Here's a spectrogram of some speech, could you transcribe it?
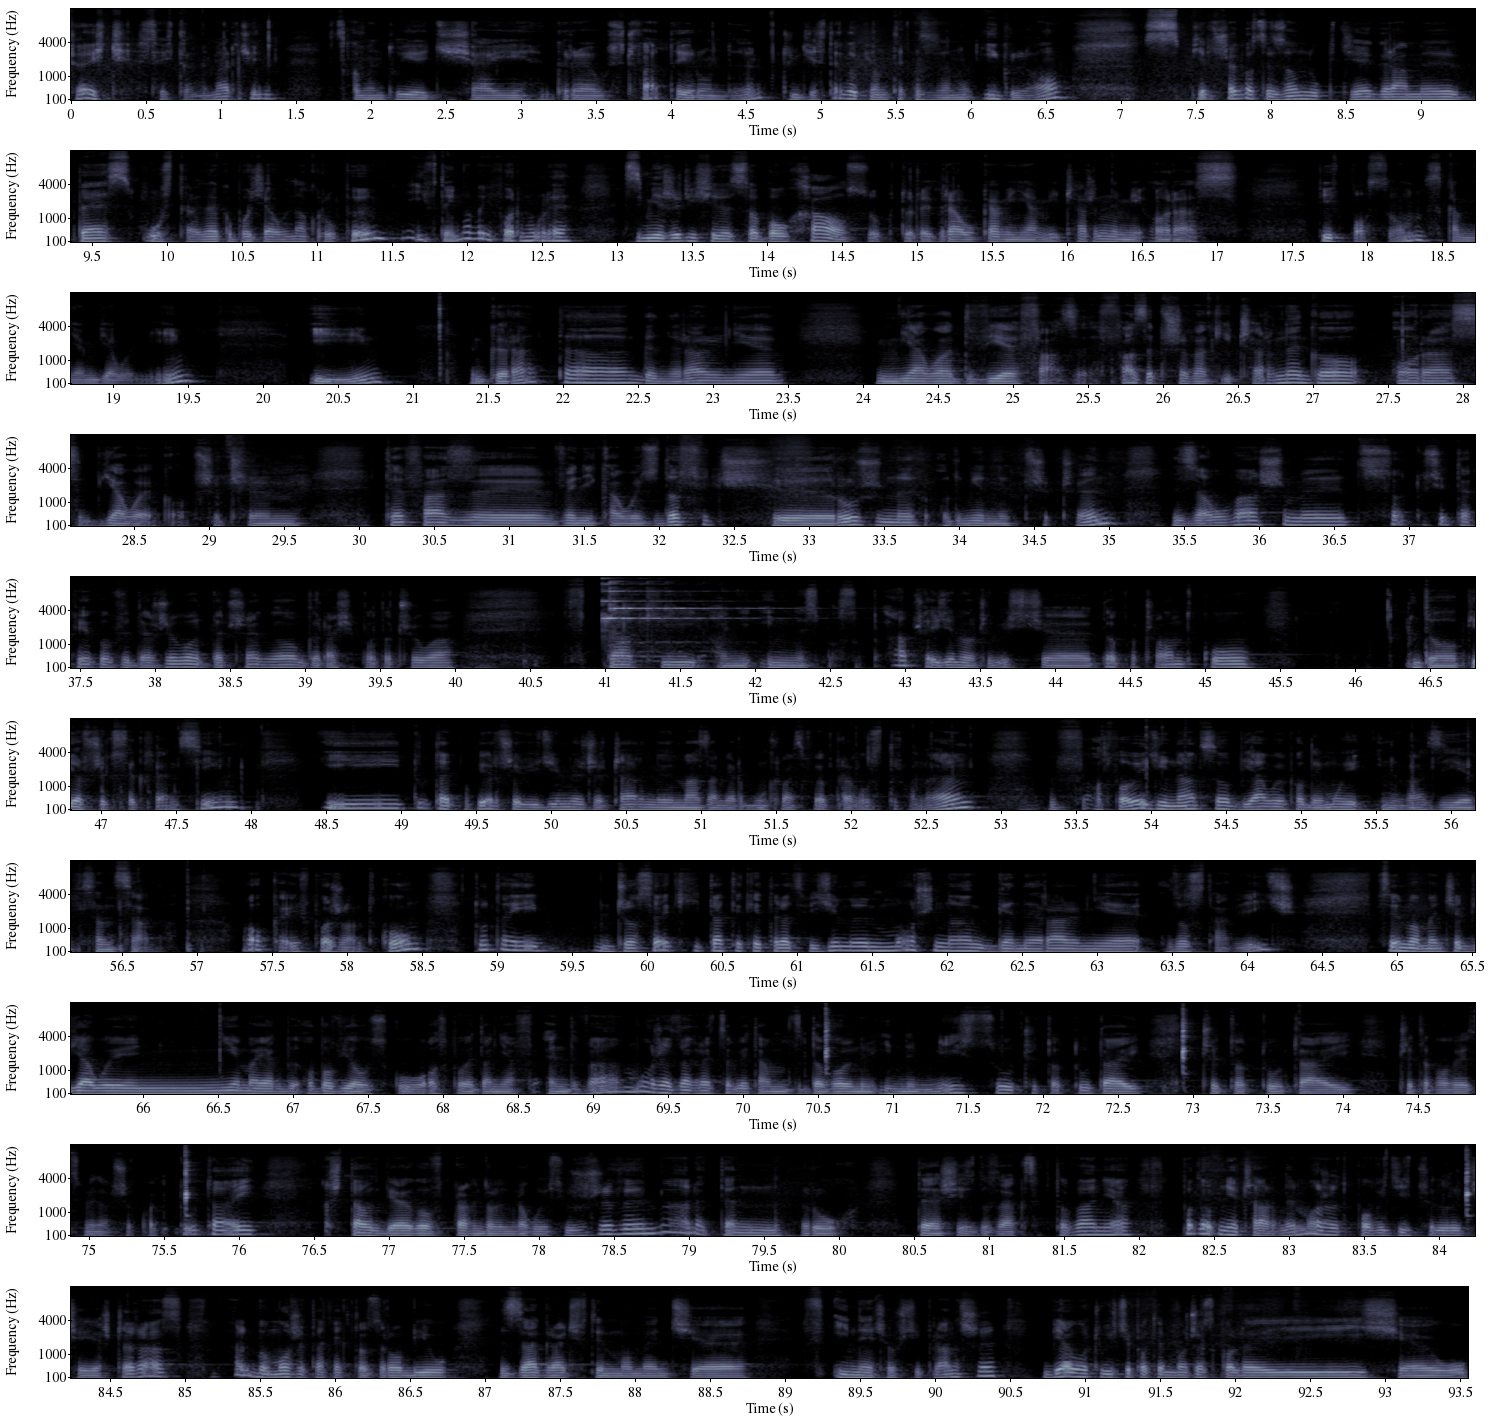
Cześć, z tej strony Marcin. Skomentuję dzisiaj grę z czwartej rundy, 35 sezonu Iglo, z pierwszego sezonu, gdzie gramy bez ustalonego podziału na grupy i w tej nowej formule zmierzyli się ze sobą Chaosu, który grał kamieniami czarnymi oraz Piw Possum z kamieniami białymi i gra ta generalnie miała dwie fazy. Fazę przewagi czarnego oraz białego. Przy czym te fazy wynikały z dosyć e, różnych, odmiennych przyczyn. Zauważmy, co tu się takiego wydarzyło, dlaczego gra się potoczyła w taki, a nie inny sposób. A przejdziemy oczywiście do początku, do pierwszych sekwencji. I tutaj po pierwsze widzimy, że czarny ma zamiar bunkrować swoją prawą stronę, w odpowiedzi na co biały podejmuje inwazję w Sansana. Ok, w porządku. Tutaj Joseki, tak jak je teraz widzimy, można generalnie zostawić. W tym momencie biały nie ma jakby obowiązku odpowiadania w N2. Może zagrać sobie tam w dowolnym innym miejscu, czy to tutaj, czy to tutaj, czy to powiedzmy na przykład tutaj. Kształt białego w prawym dolnym rogu jest już żywy, ale ten ruch też jest do zaakceptowania. Podobnie czarny może powiedzieć, przedłużyć się jeszcze raz, albo może tak jak to zrobił, zagrać w tym momencie w innej części planszy. Biały oczywiście potem może z kolei się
